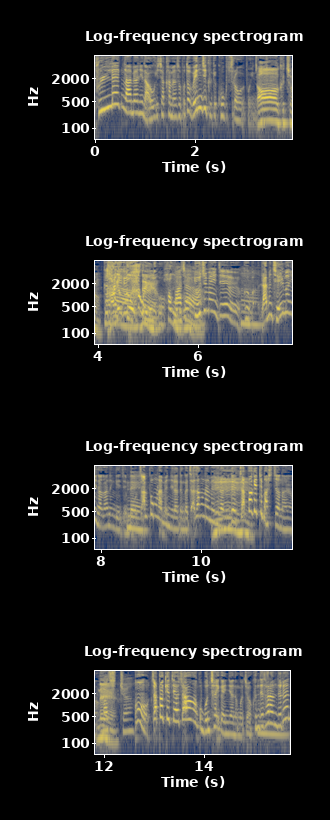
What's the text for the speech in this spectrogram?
블랙 라면이 나오기 시작하면서부터 왠지 그게 고급스러워 보이는 거야. 아, 그쵸. 그 가격이 확 오르고. 확 맞아요. 오르고. 요즘에 이제 그 음. 라면 제일 많이 나가는 게 이제 뭐 네. 짬뽕 라면이라든가 짜장 라면이라는데 음. 짜파게티 맛있잖아요. 네. 맛있죠. 어, 짜파게티와 짜왕하고 뭔 차이가 있냐는 거죠. 음. 근데 사람들은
